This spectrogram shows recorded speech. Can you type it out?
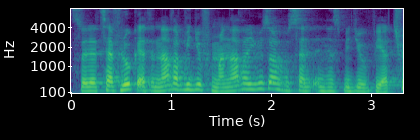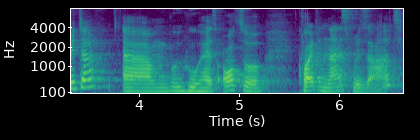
So let's have a look at another video from another user who sent in his video via Twitter, um, who has also quite a nice result.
